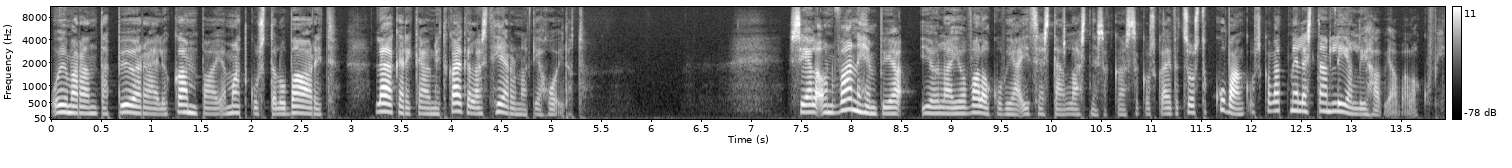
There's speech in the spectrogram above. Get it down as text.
Uimaranta, pyöräily, kampaa ja matkustelu, baarit, lääkärikäynnit, kaikenlaiset hieronat ja hoidot. Siellä on vanhempia, joilla ei ole valokuvia itsestään lastensa kanssa, koska eivät suostu kuvaan, koska ovat mielestään liian lihavia valokuvia.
